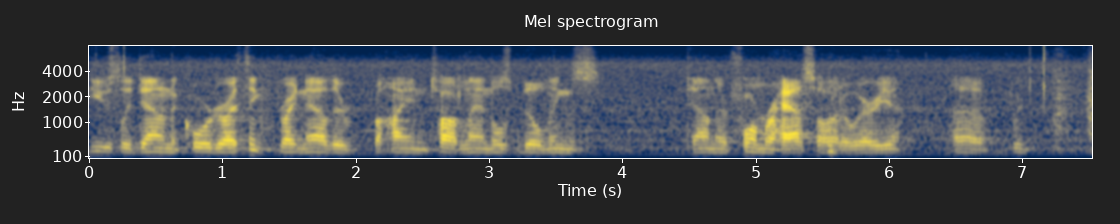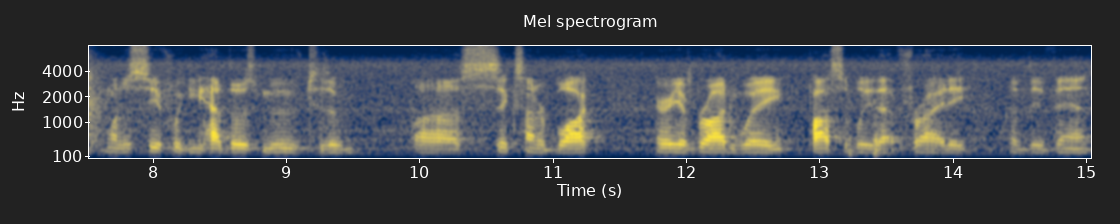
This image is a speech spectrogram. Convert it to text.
usually down in the corridor, I think right now they're behind Todd Landell's buildings down there, former Hass Auto area. Uh, we want to see if we could have those moved to the uh, 600 block area of Broadway, possibly that Friday of the event.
